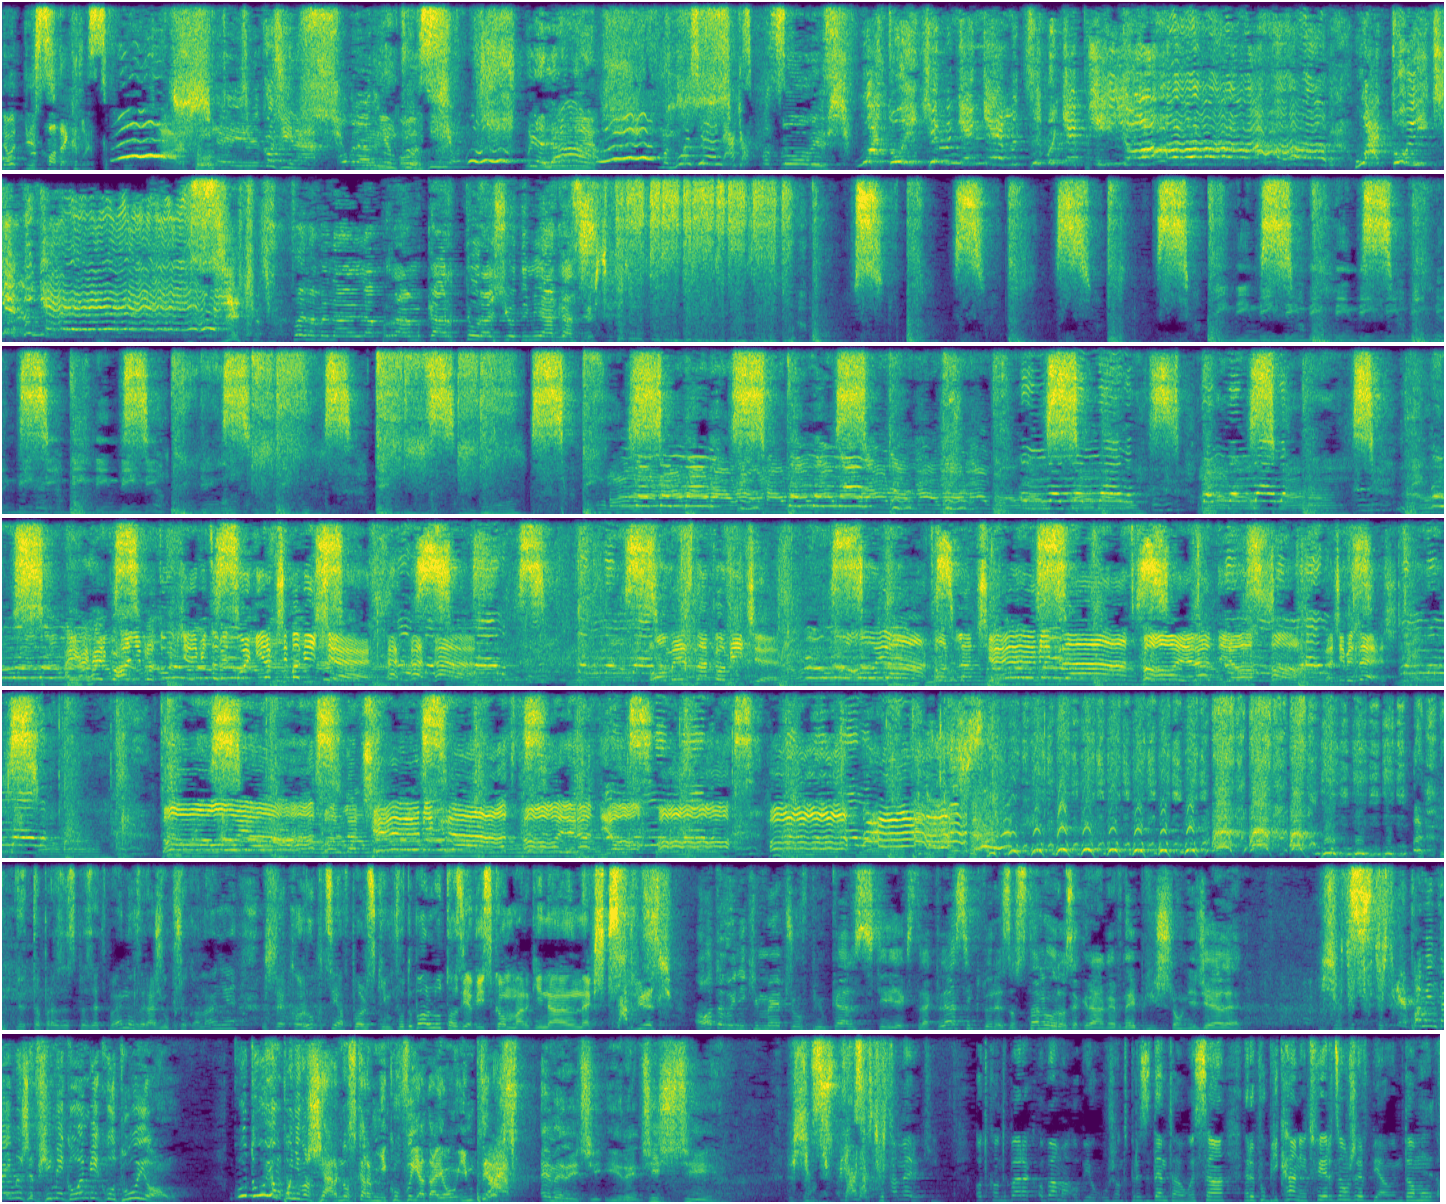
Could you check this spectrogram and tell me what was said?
No, nie spadaj, kto jest... Artur? Godzina obrady Ulala! Mademoiselle! Posłowie! Łatujcie mnie, Niemcy mnie piją! Łatujcie mnie! Fenomenalna pramka Artura Siódmiaka! Znakomicie. O ja, to dla ciebie gra twoje radio. Dla ciebie też. To prezes PZPN wyraził przekonanie, że korupcja w polskim futbolu to zjawisko marginalne. A oto wyniki meczów piłkarskiej Ekstraklasy, które zostaną rozegrane w najbliższą niedzielę. Pamiętajmy, że w zimie gołębie głodują. Głodują, ponieważ ziarno skarbników wyjadają im. Emeryci i renciści. Ameryki. Odkąd Barack Obama objął urząd prezydenta USA, republikanie twierdzą, że w Białym Domu...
